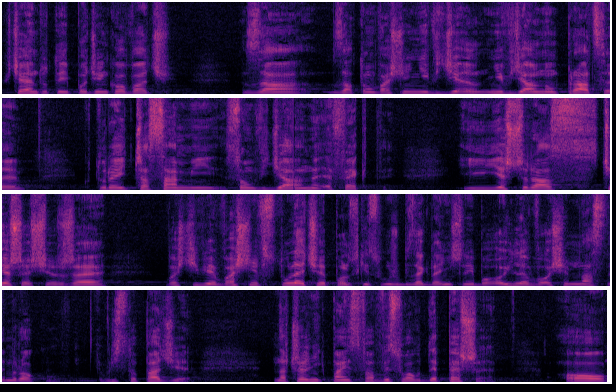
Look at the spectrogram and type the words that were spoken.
chciałem tutaj podziękować za, za tą właśnie niewidzialną pracę, której czasami są widzialne efekty. I jeszcze raz cieszę się, że właściwie właśnie w stulecie Polskiej Służby Zagranicznej, bo o ile w 18 roku, w listopadzie, naczelnik państwa wysłał depeszę o,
